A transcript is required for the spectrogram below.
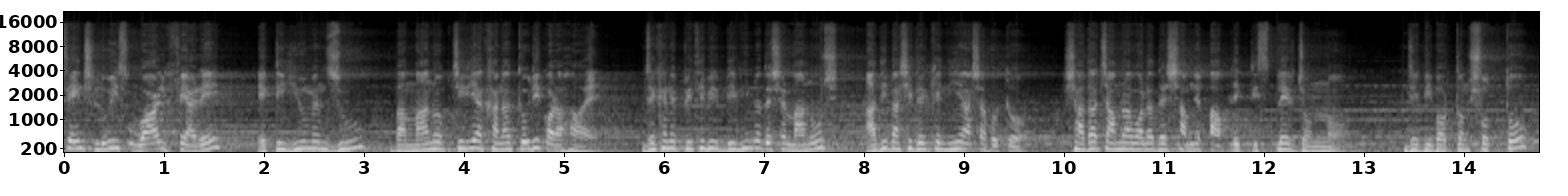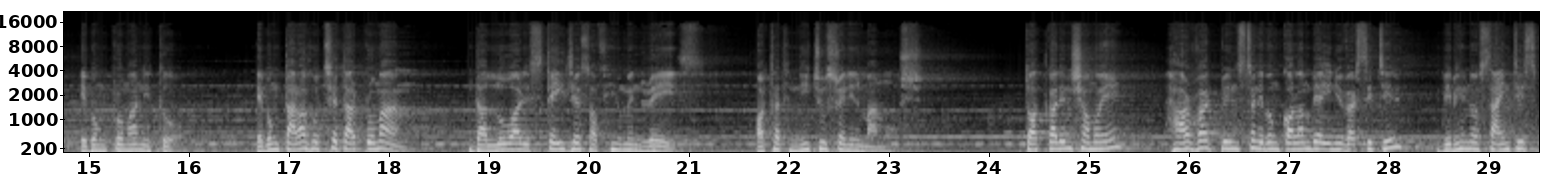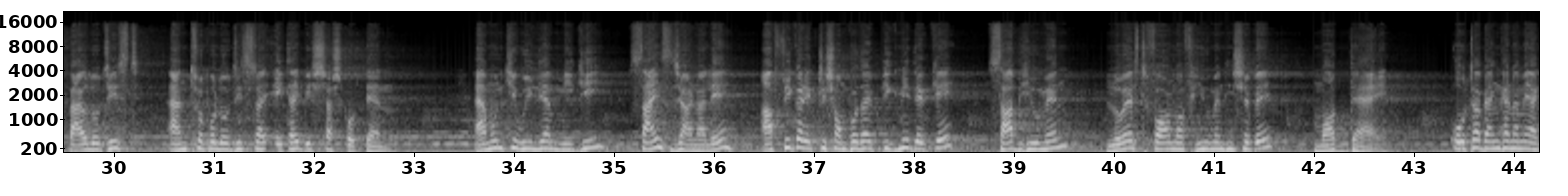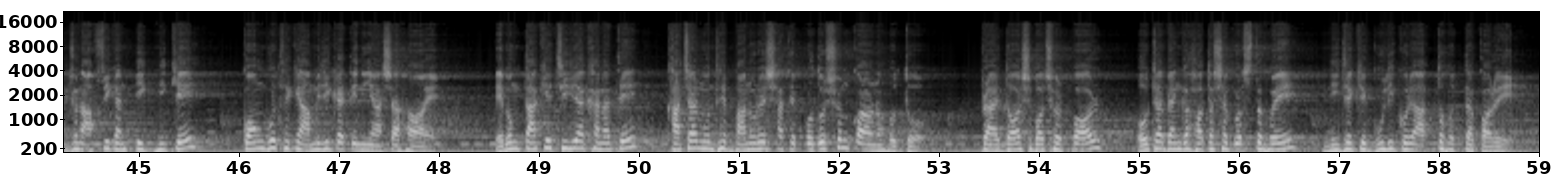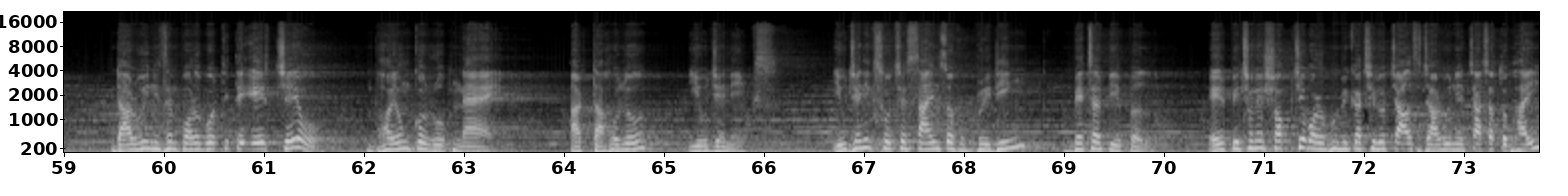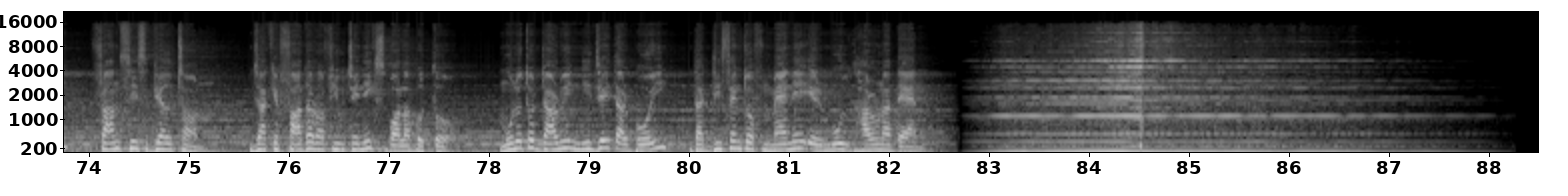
Saint Louis world ফেয়ারে একটি human জু বা মানব চিড়িয়াখানা তৈরি করা হয়, যেখানে পৃথিবীর বিভিন্ন দেশের মানুষ আদিবাসীদেরকে নিয়ে আসা হতো সাদা চামড়াওয়ালাদের সামনে পাবলিক ডিসপ্লের জন্য, যে বিবর্তন সত্য এবং প্রমাণিত। এবং তারা হচ্ছে তার প্রমাণ the lower stages of human race অর্থাৎ নিচু শ্রেণির মানুষ। তৎকালীন সময়ে হার্ভার্ড, প্রিন্সটন এবং কলাম্বিয়া ইউনিভার্সিটির বিভিন্ন সায়েন্টিস্ট, বায়োলজিস্ট, অ্যানথ্রোপোলজিস্টরা এটাই বিশ্বাস করতেন। এমনকি উইলিয়াম মিগি, সায়েন্স জার্নালে আফ্রিকার একটি সম্প্রদায় পিগমিদেরকে sub human lowest form of human হিসেবে মত দেয়। ওটা ব্যাঙ্গা নামে একজন আফ্রিকান পিগমিকে কঙ্গো থেকে আমেরিকাতে নিয়ে আসা হয় এবং তাকে চিড়িয়াখানাতে খাঁচার মধ্যে বানরের সাথে প্রদর্শন করানো হতো। প্রায় দশ বছর পর ওটা ব্যাঙ্গা হতাশাগ্রস্ত হয়ে নিজেকে গুলি করে আত্মহত্যা করে। ডারউইনিজম পরবর্তীতে এর চেয়েও ভয়ঙ্কর রূপ নেয়। আর তা হলো ইউজেনিক্স। ইউজেনিক্স হচ্ছে science of breeding better people. এর পিছনে সবচেয়ে বড় ভূমিকা ছিল চার্লস ডারউইনের চাচাতো ভাই ফ্রান্সিস গেলটন, যাকে ফাদার অফ ইউজেনিক্স বলা হতো। মূলত ডারউইন নিজেই তার বই দ্য ডিসেন্ট অফ ম্যানে এর মূল ধারণা দেন।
